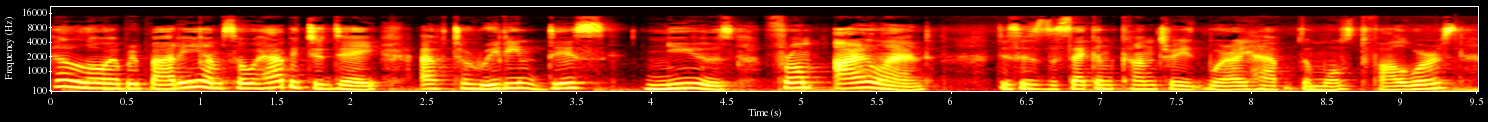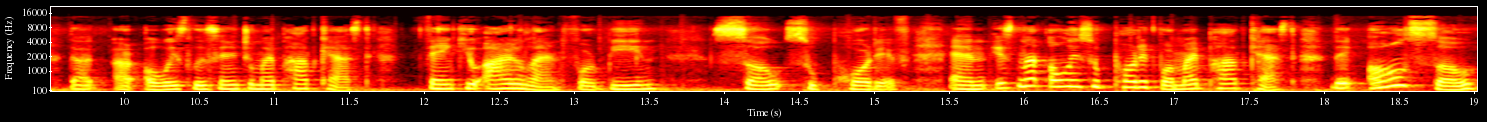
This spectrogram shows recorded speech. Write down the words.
Hello, everybody. I'm so happy today after reading this news from Ireland. This is the second country where I have the most followers that are always listening to my podcast. Thank you, Ireland, for being so supportive. And it's not only supportive for my podcast, they also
